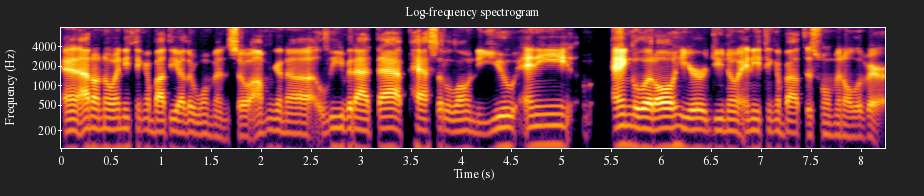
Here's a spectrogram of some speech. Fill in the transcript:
and I don't know anything about the other woman. So I'm going to leave it at that, pass it along to you. Any angle at all here? Do you know anything about this woman, Oliveira?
